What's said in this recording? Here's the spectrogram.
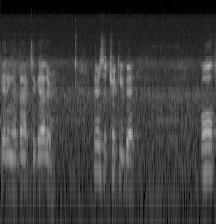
getting her back together. Here's the tricky bit. Bolt.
